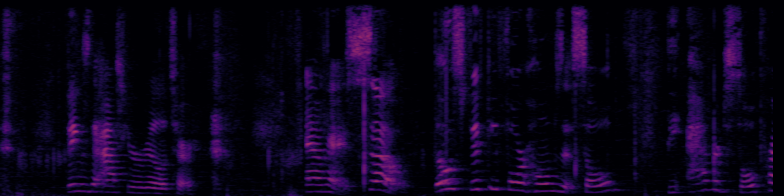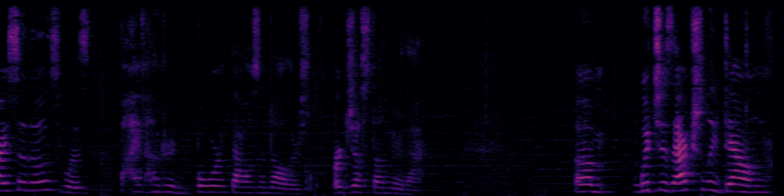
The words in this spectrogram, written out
Things to ask your realtor. Okay, so those 54 homes that sold, the average sold price of those was $504,000, or just under that. Um, which is actually down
